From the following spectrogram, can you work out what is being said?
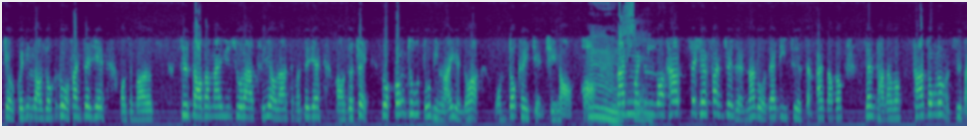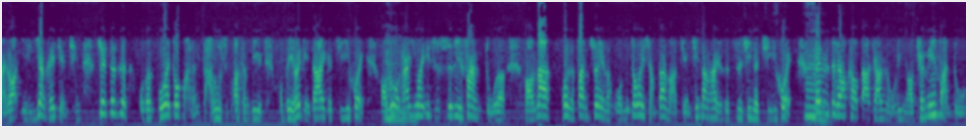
就规定到说，如果犯这些哦什么制造、贩卖、运输啦、持有啦什么这些哦的罪，如果供出毒品来源的话。我们都可以减轻哦，哦，嗯，那另外就是说，他这些犯罪的人，那如果在历次的审判当中、侦查当中，他中中有自白的话，也一样可以减轻。所以这是我们不会都把人打入十八层地狱，我们也会给大家一个机会哦。如果他因为一时失利贩毒了，哦，那或者犯罪了，我们都会想办法减轻，让他有个自新的机会。嗯，但是这个要靠大家努力哦，全民反毒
